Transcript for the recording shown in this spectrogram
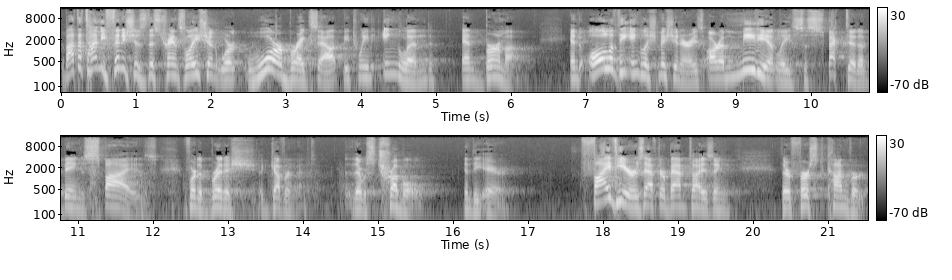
About the time he finishes this translation work, war breaks out between England and Burma. And all of the English missionaries are immediately suspected of being spies for the British government. There was trouble in the air. Five years after baptizing their first convert,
